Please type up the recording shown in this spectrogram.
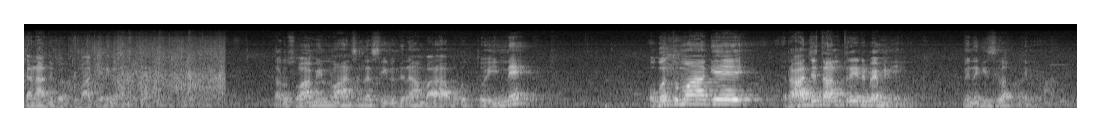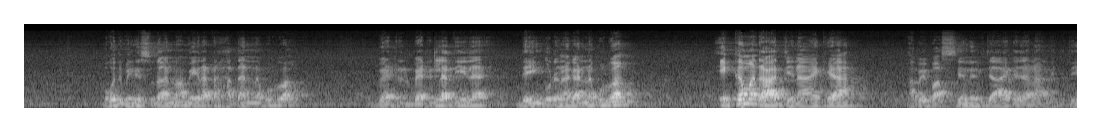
ජනාධිපතිතුමා කියන එක මම කියන්නේ. ගරු ස්වාමින් වහන්සේලා සීල දෙනාම බලාපොරොත්තු ඉන්නේ ඔබතුමාගේ රාජතන්ත්‍රයට පැමිණීම වෙන කිසිවක් නෙවෙයි. මොකද මිනිස්සු දන්නවා මේ රට හදන්න පුළුවන් වැටිලා තියෙන දෙයින් ගොඩනගන්න පුළුවන් එකම රාජ්‍ය නායකයා අපේ පස්වෙනි විජායක ජනාධිපති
